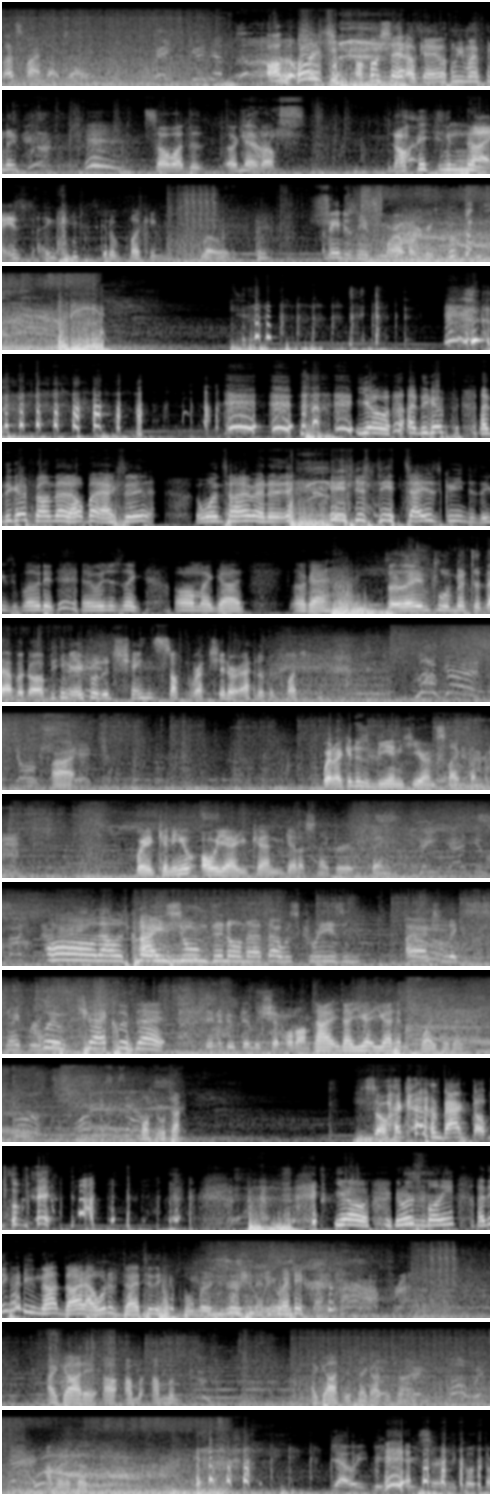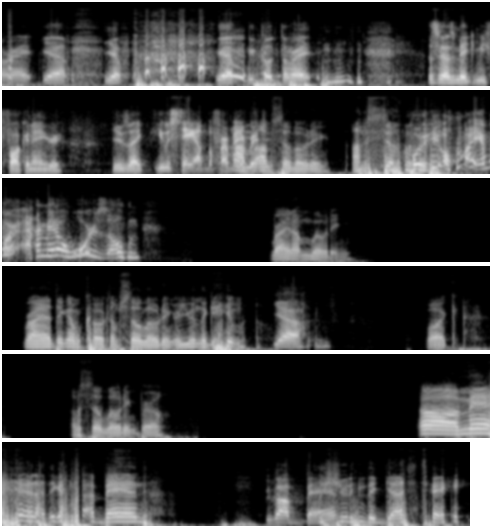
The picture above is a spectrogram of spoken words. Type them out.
Let's find out, shall we? It's gonna blow. Oh, Oh shit! oh shit, okay, we might wanna... So what, the... okay, well... Nice. I nice. it's gonna fucking explode. think it just needs some more elbow grease. Yo, I think I, I think I found that out by accident one time, and it, it just the entire screen just exploded, and it was just like, oh my god. Okay. So they implemented that, but not being able to chainsaw Ratchet or out of the question. Lucas! Don't All right. Wait, I could just be in here and snipe them. Wait, can you? Oh yeah, you can get a sniper thing. Take that, you blood Oh, that was crazy. I zoomed in on that, that was crazy. I actually like sniper Clip, chat, clip that. didn't do diddly shit, hold on. Nah, nah, you got, you got him twice, I think. Dom, Marcus is out. Multiple times. So I kind of backed up a bit. Yo, you know what's funny? I think had you not died, I would have died to the boomer explosion anyway. I got it. I, I'm, I'm, a, I got this. I got this, Ryan. I'm gonna cook. yeah, we, we, we certainly cooked alright. Yep, yep. Yep, we cooked alright. this guy's making me fucking angry. He was like, you stay up before my I'm, I'm still loading. I'm still loading. oh my, we're, I'm in a war zone. Ryan, I'm loading. Ryan, I think I'm cooked. I'm still loading. Are you in the game? Yeah. Fuck. I'm still loading, bro. Oh man, I think I got banned. You got for banned. Shooting the gas tank.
